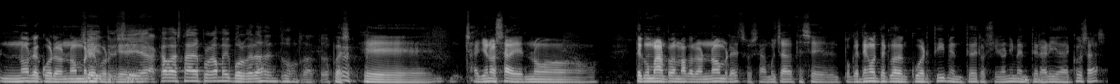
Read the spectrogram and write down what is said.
No recuerdo el nombre porque. Sí, acaba de estar en el programa y volverá dentro de un rato. Pues, eh, o sea, yo no sé, no. Tengo un mal problema con los nombres, o sea, muchas veces, el, porque tengo teclado en QWERTY me entero, si no, ni me enteraría de cosas.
